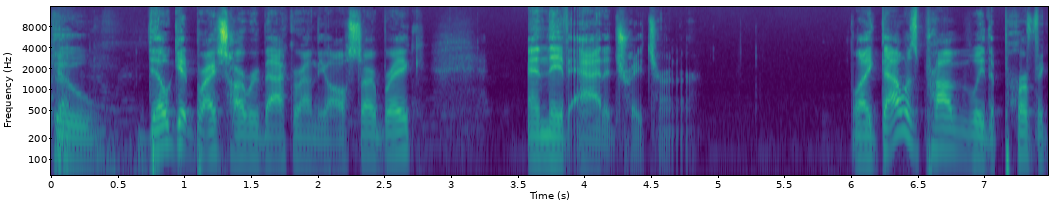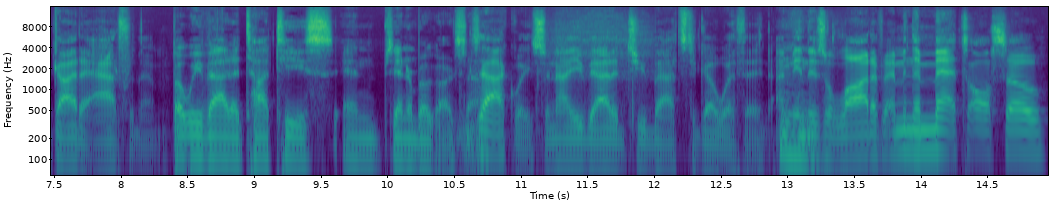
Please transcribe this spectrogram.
who they'll get Bryce Harper back around the All Star break, and they've added Trea Turner. Like that was probably the perfect guy to add for them. But we've added Tatis and Xander Bogaerts now. Exactly. So now you've added two bats to go with it. I mean, mm-hmm. there's a lot of. I mean, the Mets also.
